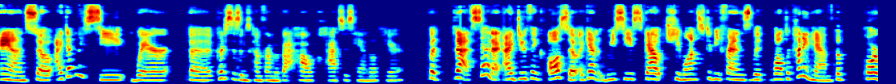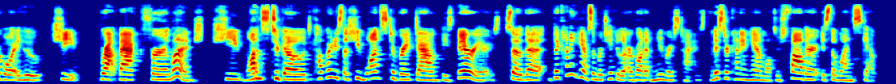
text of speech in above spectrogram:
And so I definitely see where the criticisms come from about how class is handled here. But that said, I, I do think also, again, we see Scout, she wants to be friends with Walter Cunningham, the poor boy who she brought back for lunch. She wants to go to Calpurnia, so she wants to break down these barriers. So the, the Cunninghams in particular are brought up numerous times. Mr. Cunningham, Walter's father, is the one Scout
